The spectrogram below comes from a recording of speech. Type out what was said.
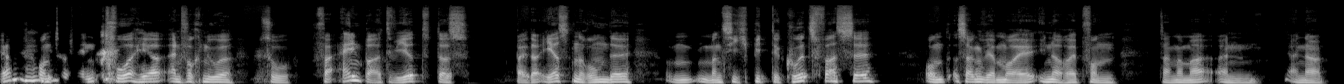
ja? Mhm. Und wenn vorher einfach nur so vereinbart wird, dass bei der ersten Runde man sich bitte kurz fasse und sagen wir mal innerhalb von, sagen wir mal, ein, einer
